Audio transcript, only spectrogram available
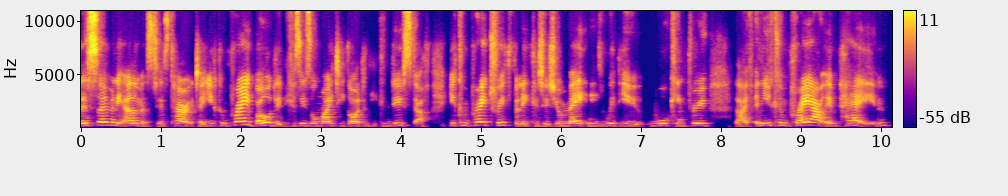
There's so many elements to his character. You can pray boldly because he's almighty god and he can do stuff. You can pray truthfully because he's your mate and he's with you walking through life. And you can pray out in pain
